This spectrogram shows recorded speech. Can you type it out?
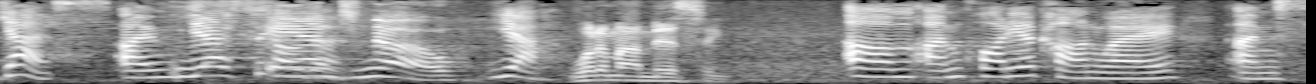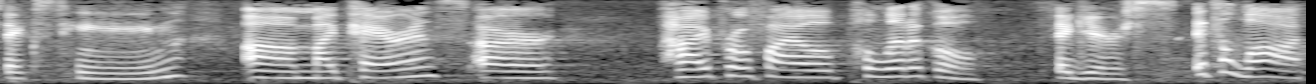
yes, I'm. yes so and good. no. Yeah. What am I missing? Um, I'm Claudia Conway. I'm 16. Um, my parents are high-profile political figures. It's a lot,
